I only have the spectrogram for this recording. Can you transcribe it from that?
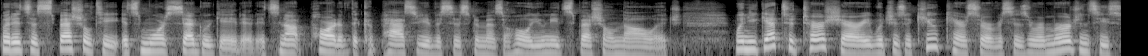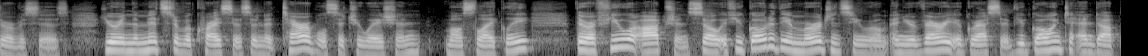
but it's a specialty. It's more segregated. It's not part of the capacity of a system as a whole. You need special knowledge. When you get to tertiary, which is acute care services or emergency services, you're in the midst of a crisis and a terrible situation, most likely. There are fewer options. So if you go to the emergency room and you're very aggressive, you're going to end up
